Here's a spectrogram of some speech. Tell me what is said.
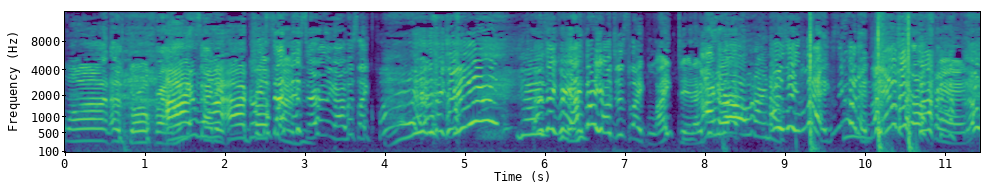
want a girlfriend. I want it. a She said this earlier. I was like, what? I was like, really? I was like, wait, I thought y'all just like liked it. I, I didn't know, I know. I was like, Lex, you want a damn girlfriend.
